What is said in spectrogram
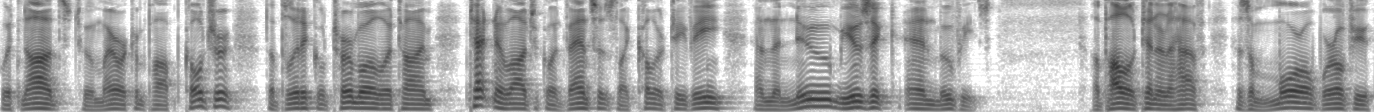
with nods to American pop culture, the political turmoil of the time, technological advances like color TV, and the new music and movies. Apollo 10 and a half has a moral worldview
